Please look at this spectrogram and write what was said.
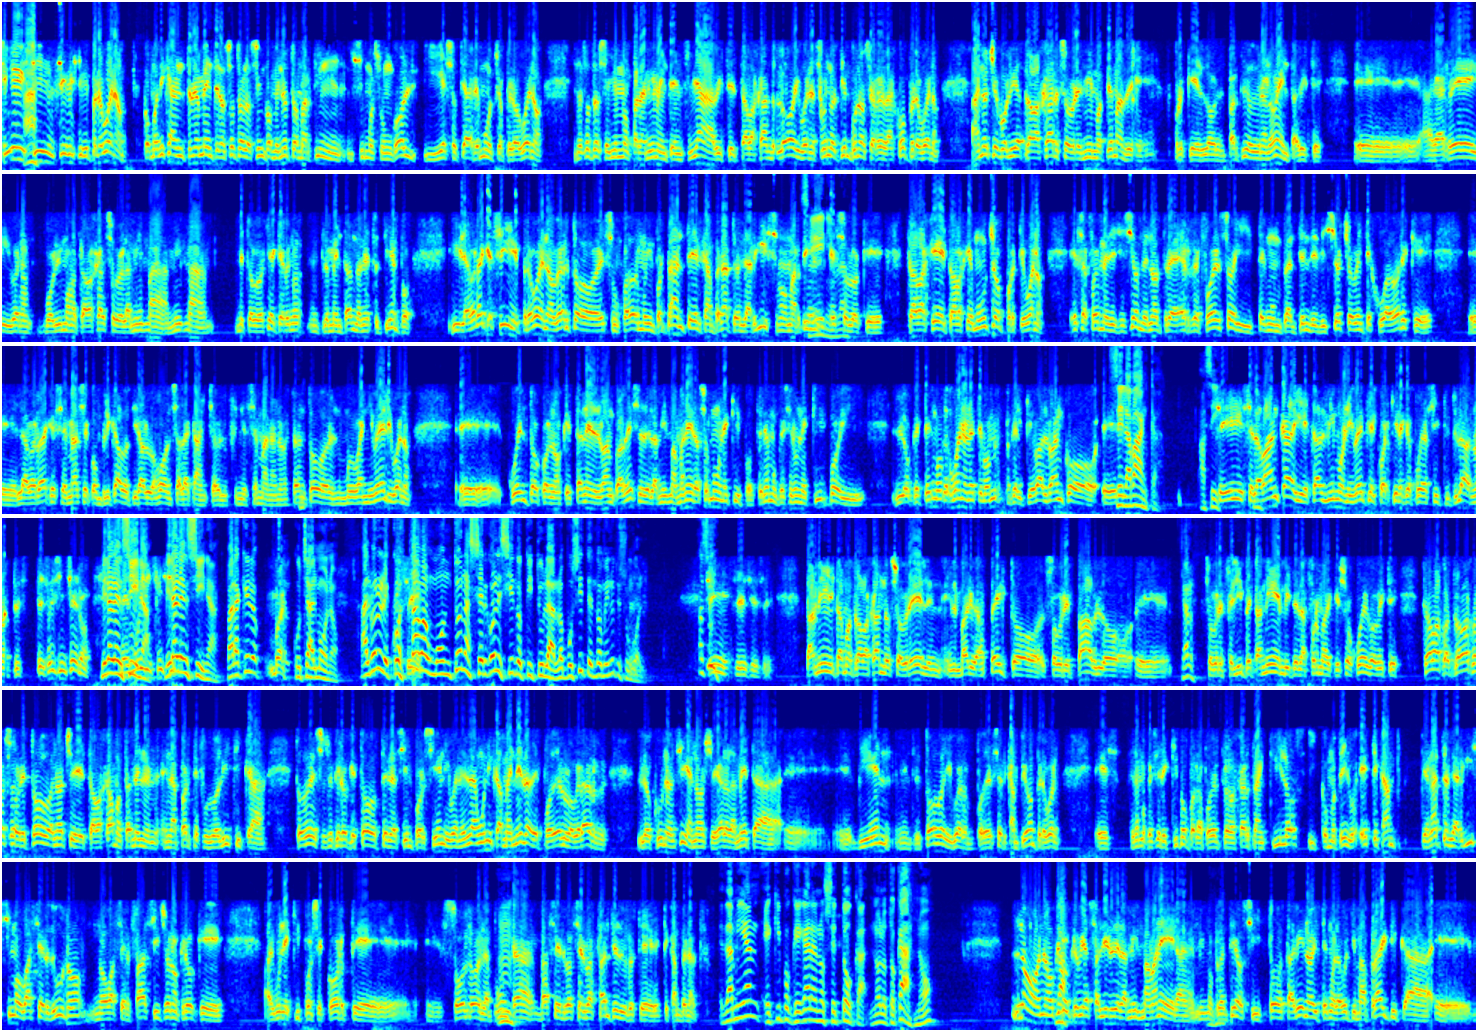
Sí, Ah. sí, sí, sí, pero bueno, como dije anteriormente, nosotros los cinco minutos, Martín, hicimos un gol y eso te abre mucho, pero bueno, nosotros seguimos con la misma intensidad, viste, trabajándolo y bueno, el segundo tiempo uno se relajó, pero bueno, anoche volví a trabajar sobre el mismo tema de, porque lo- el partido dura 90, viste, eh, agarré y bueno, volvimos a trabajar sobre la misma, misma metodología que vengo implementando en este tiempo. Y la verdad que sí, pero bueno, Berto es un jugador muy importante, el campeonato es larguísimo, Martín, eso es lo que trabajé, trabajé mucho, porque bueno, esa fue mi decisión de no traer refuerzo y tengo un plantel de 18 o 20 jugadores que eh, la verdad que se me hace complicado tirar los 11 a la cancha el fin de semana, ¿no? Están todos en muy buen nivel y bueno, eh, cuento con los que están en el banco a veces de la misma manera, somos un equipo, tenemos que ser un equipo y lo que tengo de bueno en este momento es que el que va al banco... se la banca. Así. Sí, se la banca y está al mismo nivel que cualquiera que pueda ser titular. No, te, soy sincero. Mira la encina, mira la encina. ¿Para qué lo escucha al mono? Al mono le costaba un montón hacer goles siendo titular. Lo pusiste en dos minutos y es un gol. Sí, sí, sí, sí. También estamos trabajando sobre él en, varios aspectos, sobre Pablo, eh, sobre Felipe también, viste, la forma de que yo juego, viste. Trabajo, trabajo sobre todo, anoche trabajamos también en, la parte futbolística, todo eso, yo creo que todo esté al 100% y bueno, es la única manera de poder lograr lo que uno decía, ¿no? Llegar a la meta eh, eh, bien entre todos y bueno, poder ser campeón, pero bueno, es, tenemos que ser equipo para poder trabajar tranquilos y como te digo, este campo campeonato es larguísimo, va a ser duro, no va a ser fácil. Yo no creo que algún equipo se corte eh, solo en la punta. Mm. Va a ser va a ser bastante duro este, este campeonato. Damián, equipo que gana no se toca, no lo tocas, ¿no? No, no, creo que voy a salir de la misma manera, el mismo planteo. Si todo está bien, hoy tengo la última práctica, eh,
